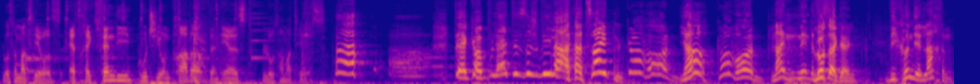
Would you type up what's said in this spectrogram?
Lothar Matthäus. Er trägt Fendi, Gucci und Prada, denn er ist Lothar Matthäus. Der kompletteste Spieler aller Zeiten. Come on! Ja! Come on! Nein, nee, das Lothar Gang. Wie könnt ihr lachen?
